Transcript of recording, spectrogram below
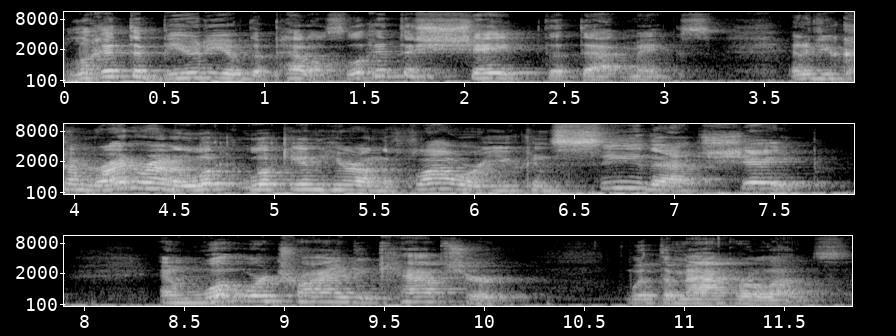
Look at the beauty of the petals. Look at the shape that that makes. And if you come right around and look, look in here on the flower, you can see that shape and what we're trying to capture with the macro lens.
